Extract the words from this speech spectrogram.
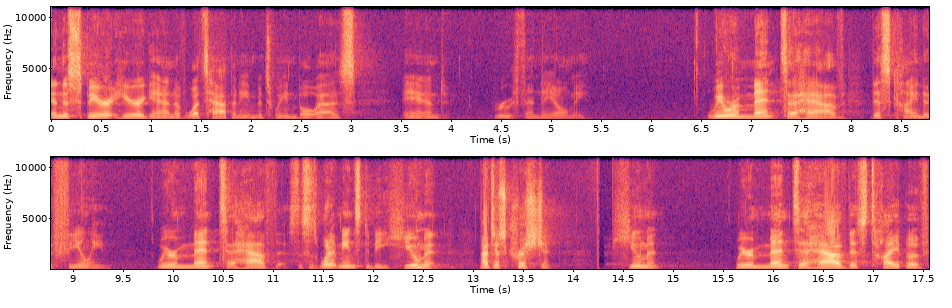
In the spirit here again of what's happening between Boaz and Ruth and Naomi. We were meant to have this kind of feeling. We were meant to have this. This is what it means to be human, not just Christian, but human. We were meant to have this type of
